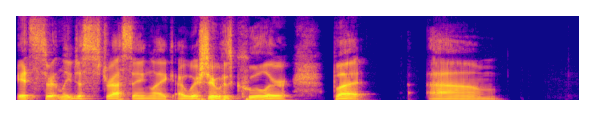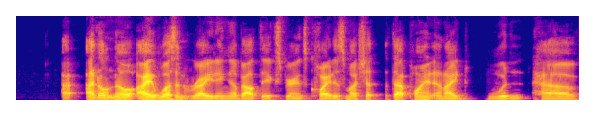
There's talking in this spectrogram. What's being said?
it's certainly distressing like i wish it was cooler but um I, don't know. I wasn't writing about the experience quite as much at, at that point, and I wouldn't have.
